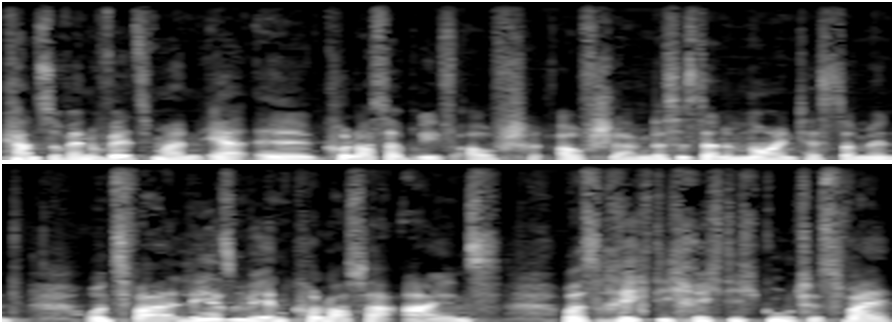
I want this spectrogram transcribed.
kannst du, wenn du willst, mal einen äh, Kolosserbrief aufschlagen. Das ist dann im Neuen Testament. Und zwar lesen wir in Kolosser 1 was richtig, richtig Gutes, weil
